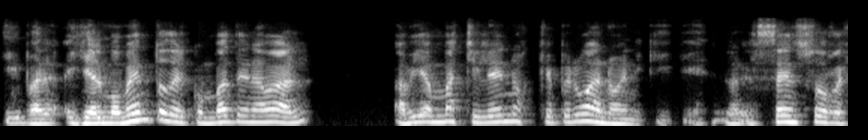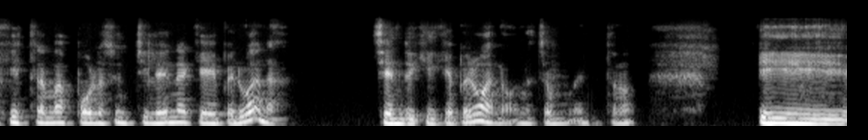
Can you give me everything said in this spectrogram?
y, para, y al momento del combate naval, había más chilenos que peruanos en Iquique. El censo registra más población chilena que peruana, siendo Iquique peruano en este momento. ¿no? Y,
